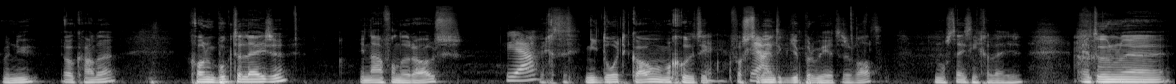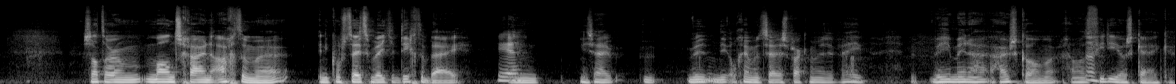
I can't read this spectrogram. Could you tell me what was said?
we nu ook hadden. Gewoon een boek te lezen. In naam van de Roos. Ja? Echt niet door te komen, maar goed. Ik was Ja. student, ik je probeert dus wat. Nog steeds niet gelezen. En toen eh, zat er een man schuin achter me. En die kwam steeds een beetje dichterbij. Ja. En die zei... Die, op een gegeven moment zei, sprak hij me en zei... Hey, wil je mee naar huis komen? Gaan we wat Oh. video's kijken?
